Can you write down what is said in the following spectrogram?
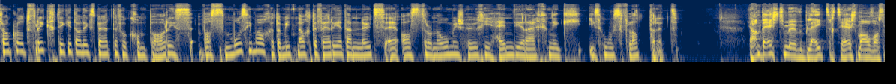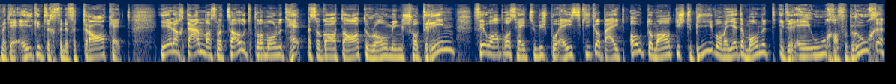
Jean-Claude Frick, Digitalexperte von Comparis. Was muss ich machen, damit nach der Ferien dann nicht eine astronomisch hohe Handyrechnung ins Haus flattert? Ja, am besten man überlegt sich zuerst mal, was man denn eigentlich für einen Vertrag hat. Je nachdem, was man zahlt pro Monat, hat man sogar Daten-Roaming schon drin. Viele Abos haben zum Beispiel 1 GB automatisch dabei, wo man jeden Monat in der EU kann verbrauchen kann.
